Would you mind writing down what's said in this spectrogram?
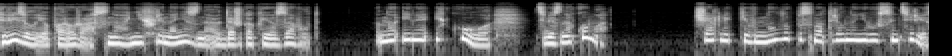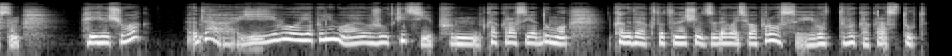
видел ее пару раз, но ни хрена не знаю даже, как ее зовут. Но имя Икуо тебе знакомо?» Чарли кивнул и посмотрел на него с интересом. «Ее чувак?» Да, его я понимаю, жуткий тип. Как раз я думал, когда кто-то начнет задавать вопросы, и вот вы как раз тут.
